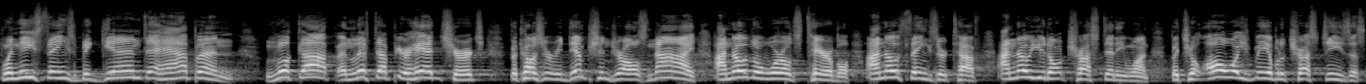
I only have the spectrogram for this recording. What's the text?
When these things begin to happen, Look up and lift up your head, church, because your redemption draws nigh. I know the world's terrible. I know things are tough. I know you don't trust anyone, but you'll always be able to trust Jesus.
